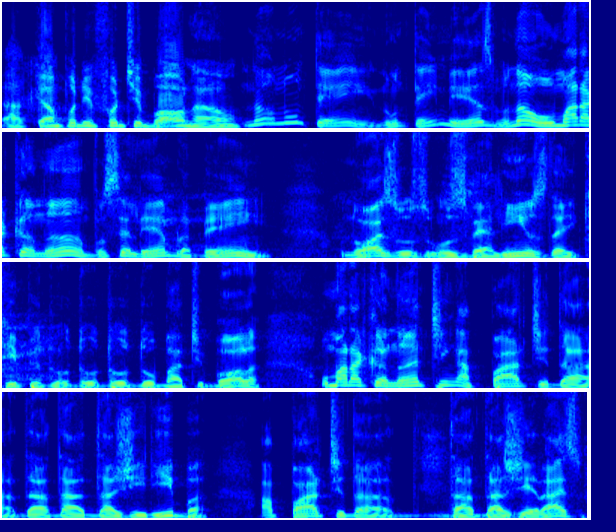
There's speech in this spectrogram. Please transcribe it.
a campo de futebol não. Não, não tem, não tem mesmo. Não, o Maracanã, você lembra bem, nós, os, os velhinhos da equipe do, do, do, do bate-bola, o Maracanã tinha a parte da, da, da, da giriba, a parte da, da, das gerais. O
